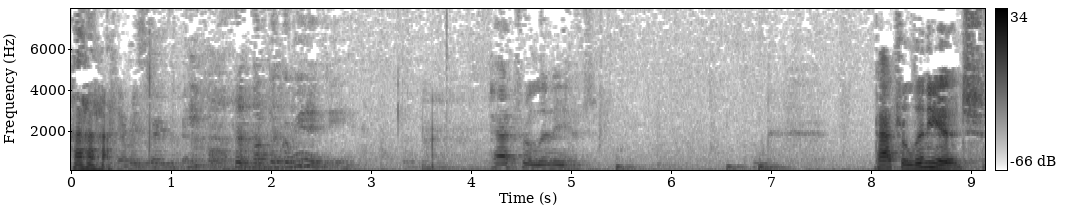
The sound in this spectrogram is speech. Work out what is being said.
of the community. Patrilineage. Patrilineage.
